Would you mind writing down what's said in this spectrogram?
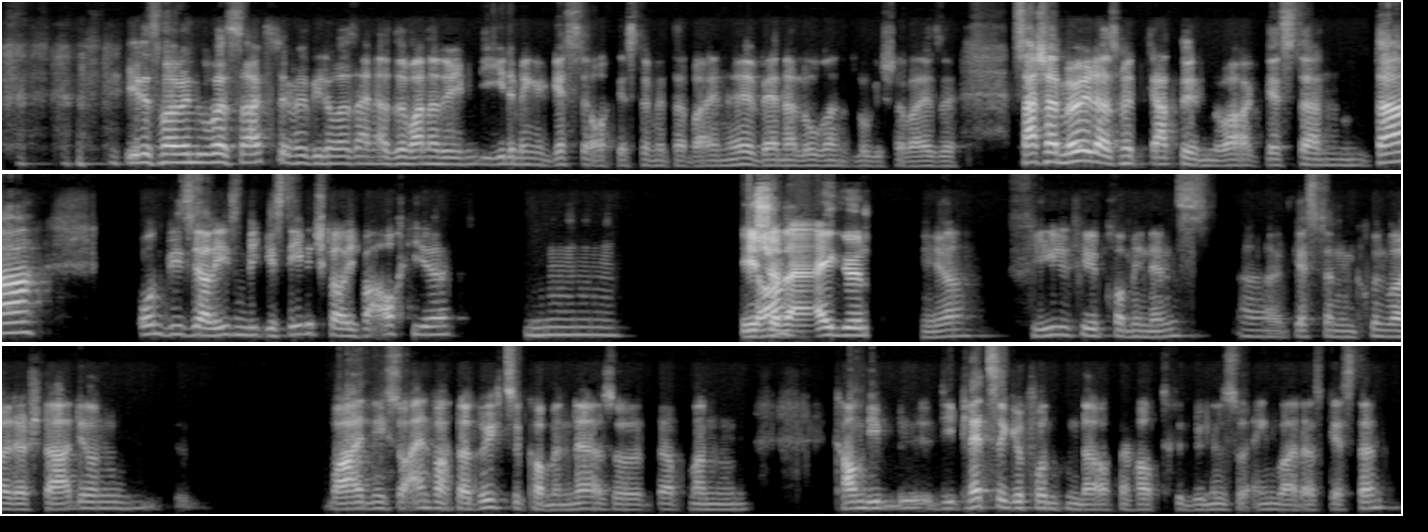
jedes Mal, wenn du was sagst, fällt mir wieder was ein. Also waren natürlich jede Menge Gäste auch gestern mit dabei. Ne? Werner Lorand logischerweise. Sascha Mölders mit Gattin war gestern da. Und wie Sie ja lesen, Miki Stevic, glaube ich, war auch hier. Hm, Ist schon Eigün. ja, viel, viel Prominenz. Äh, gestern im Grünwalder Stadion war halt nicht so einfach, da durchzukommen. Ne? Also da hat man kaum die, die Plätze gefunden da auf der Haupttribüne. So eng war das gestern.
